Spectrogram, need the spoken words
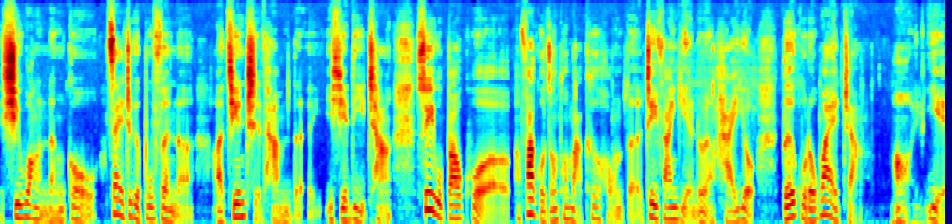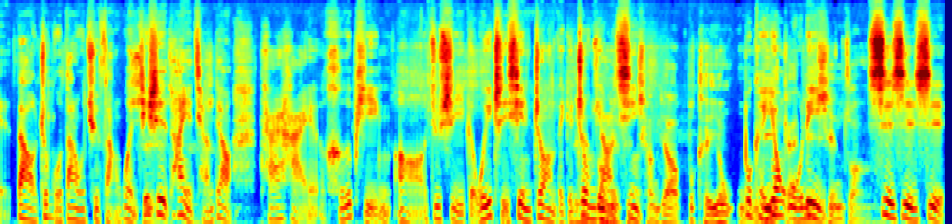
希望能够在这个部分呢啊坚持他们的一些立场。所以我包括法国总统马克宏的这番言论，还有德国的外长啊也到中国大陆去访问。其实他也强调台海和平啊，就是一个维持现状的一个重要性。强调不可以用不可以用武力现状。是是是。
